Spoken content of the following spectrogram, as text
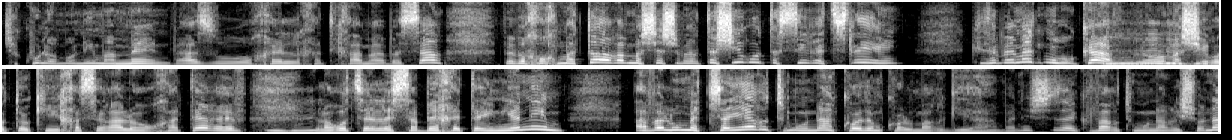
שכולם עונים אמן, ואז הוא אוכל חתיכה מהבשר, ובחוכמתו הרב משש אומר, תשאירו את הסיר אצלי, כי זה באמת מורכב, הוא לא משאיר אותו כי חסרה לו ארוחת ערב, לא רוצה לסבך את העניינים, אבל הוא מצייר תמונה קודם כל מרגיעה, ואני חושב שזה כבר תמונה ראשונה.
